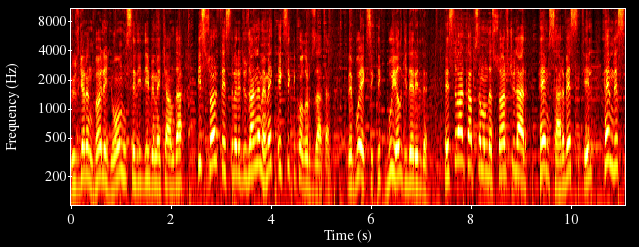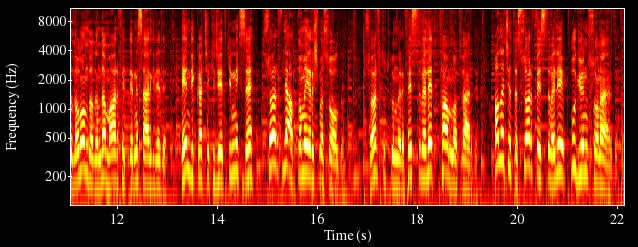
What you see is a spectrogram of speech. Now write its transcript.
Rüzgarın böyle yoğun hissedildiği bir mekanda bir sörf festivali düzenlememek eksiklik olurdu zaten. Ve bu eksiklik bu yıl giderildi. Festival kapsamında sörfçüler hem serbest stil hem de slalom dalında marifetlerini sergiledi. En dikkat çekici etkinlik ise sörfle atlama yarışması oldu. Sörf tutkunları festivale tam not verdi. Alaçatı Sörf Festivali bugün sona erdi.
